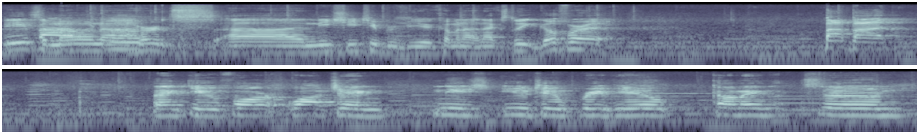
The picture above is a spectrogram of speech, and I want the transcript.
Beep Simone uh. Hertz uh, niche YouTube review coming out next week. Go for it. Bot Bot. Thank you for watching niche YouTube review coming soon.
